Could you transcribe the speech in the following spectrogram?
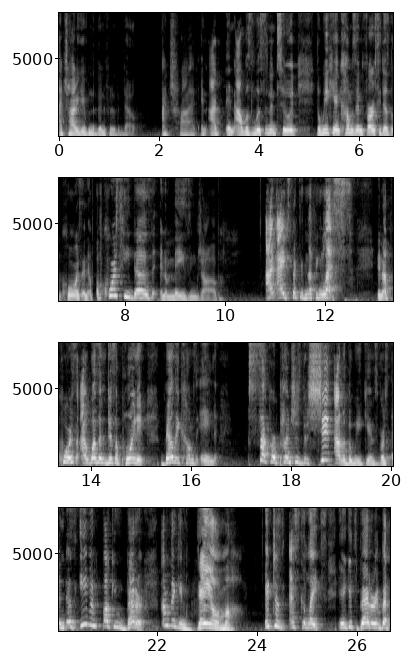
I try to give him the benefit of the doubt. I tried and I and I was listening to it. The Weeknd comes in first, he does the chorus, and of course he does an amazing job. I, I expected nothing less. And of course, I wasn't disappointed. Belly comes in, sucker punches the shit out of the Weeknd's verse and does even fucking better. I'm thinking, damn. It just escalates. It gets better and better.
